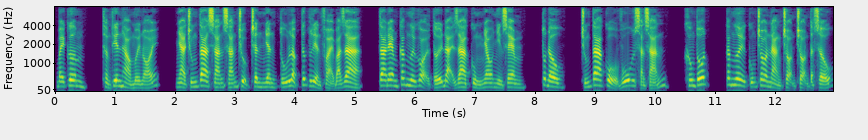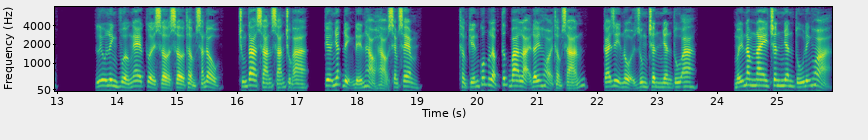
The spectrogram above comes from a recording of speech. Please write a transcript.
Bày cơm, thẩm thiên hào mới nói, nhà chúng ta sán sán chụp chân nhân tú lập tức liền phải bá ra, ta đem các ngươi gọi tới đại gia cùng nhau nhìn xem, tốt đâu, chúng ta cổ vũ sán sán, không tốt, các ngươi cũng cho nàng chọn chọn tật xấu. Lưu Linh vừa nghe cười sờ sờ thẩm sán đầu, chúng ta sán sán chụp A, kia nhất định đến hảo hảo xem xem. Thẩm kiến quốc lập tức ba lại đây hỏi thẩm sán, cái gì nội dung chân nhân tú A? Mấy năm nay chân nhân tú lĩnh hỏa,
